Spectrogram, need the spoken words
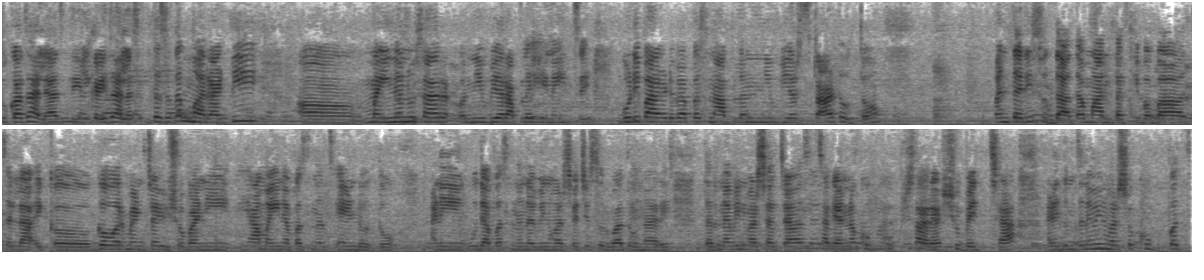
चुका झाल्या असतील काही झालं असेल तसं तर मराठी महिन्यानुसार न्यू इयर आपलं हे नाहीच आहे. गुढीपाडव्यापासून आपलं न्यू इयर स्टार्ट होतं. पण तरी सुद्धा आता मानतात की बाबा चला एक गव्हर्नमेंटच्या हिशोबाने ह्या महिन्यापासूनच एंड होतो आणि उद्यापासून नवीन वर्षाची सुरुवात होणार आहे. तर नवीन वर्षाच्या सगळ्यांना खूप खूप साऱ्या शुभेच्छा आणि तुमचं नवीन वर्ष खूपच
